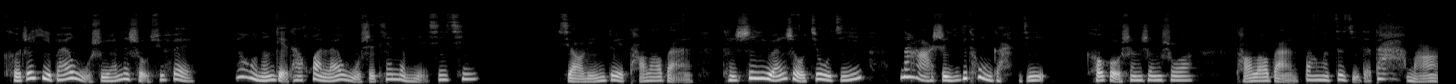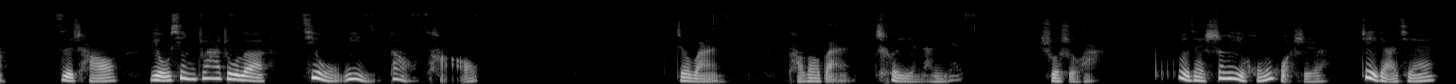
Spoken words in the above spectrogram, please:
可这一百五十元的手续费又能给他换来五十天的免息期。小林对陶老板肯伸援手救急，那是一通感激，口口声声说。陶老板帮了自己的大忙，自嘲有幸抓住了救命稻草。这晚，陶老板彻夜难眠。说实话，若在生意红火时，这点钱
